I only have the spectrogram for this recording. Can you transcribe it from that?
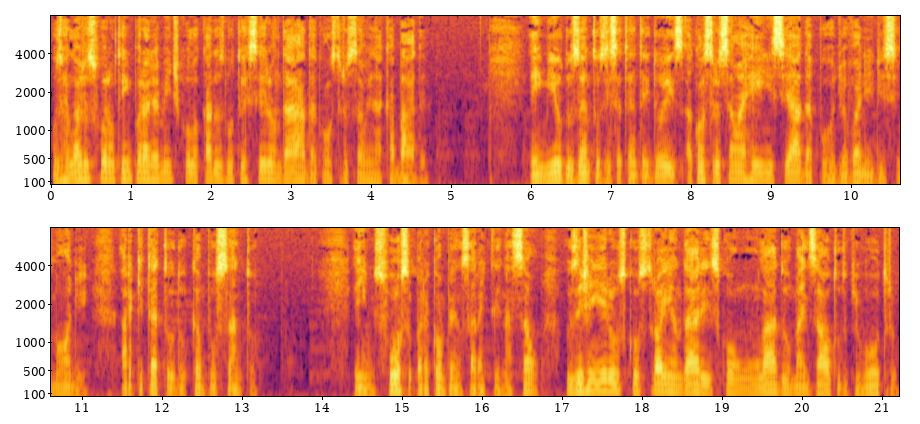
os relógios foram temporariamente colocados no terceiro andar da construção inacabada. Em 1272, a construção é reiniciada por Giovanni di Simone, arquiteto do Campo Santo. Em um esforço para compensar a inclinação, os engenheiros constroem andares com um lado mais alto do que o outro.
